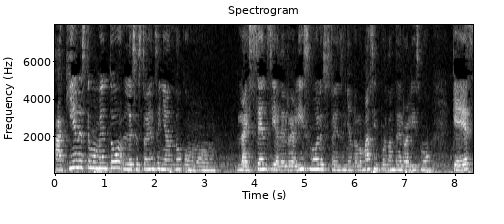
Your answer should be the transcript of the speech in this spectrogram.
aquí en este momento les estoy enseñando como la esencia del realismo, les estoy enseñando lo más importante del realismo, que es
